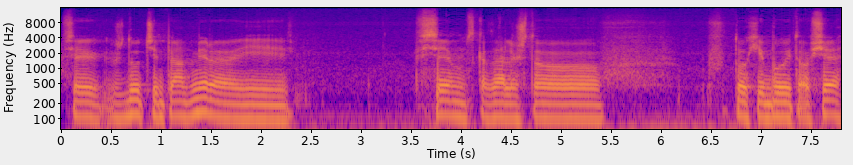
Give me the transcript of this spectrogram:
Все ждут чемпионат мира, и всем сказали, что в Тохе будет вообще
